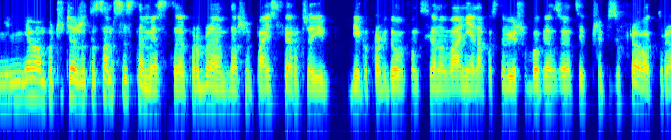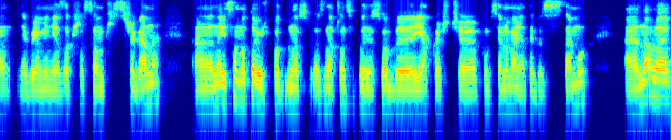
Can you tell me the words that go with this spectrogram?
nie, nie, mam poczucia, że to sam system jest e, problemem w naszym państwie, a raczej jego prawidłowe funkcjonowanie na podstawie już obowiązujących przepisów prawa, które, jak wiemy, nie zawsze są przestrzegane. E, no i samo to już znacząco podniosłoby jakość e, funkcjonowania tego systemu. No ale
